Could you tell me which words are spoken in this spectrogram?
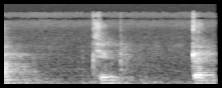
One, two, good.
